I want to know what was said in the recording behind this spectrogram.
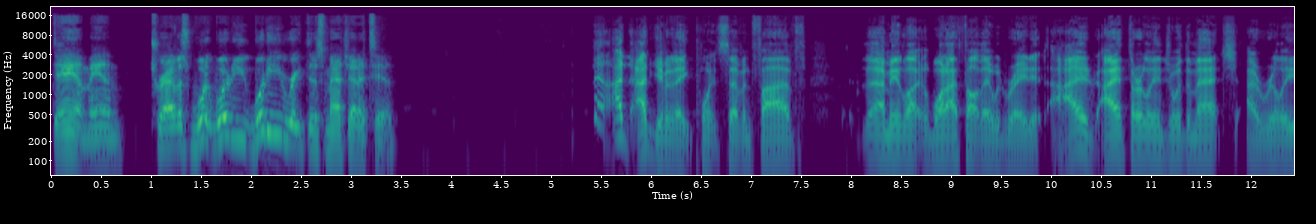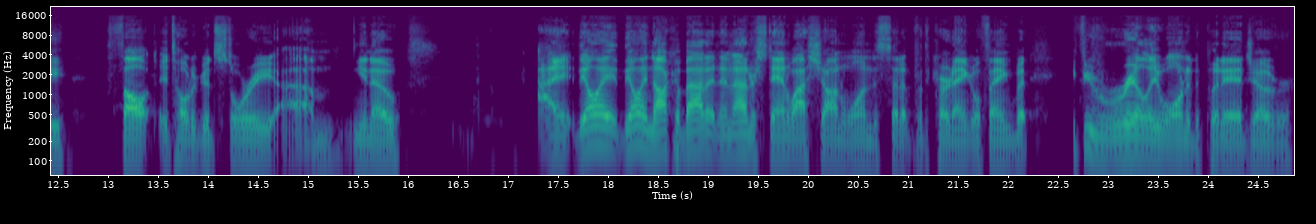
damn man. Travis, what what do you what do you rate this match out of 10? I'd, I'd give it an 8.75 i mean like what i thought they would rate it i i thoroughly enjoyed the match. I really thought it told a good story. Um you know I the only the only knock about it, and I understand why Shawn won to set up for the Kurt Angle thing, but if you really wanted to put Edge over,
